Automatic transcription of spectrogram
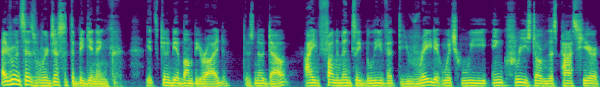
Everyone says we're just at the beginning. It's going to be a bumpy ride. There's no doubt. I fundamentally believe that the rate at which we increased over this past year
